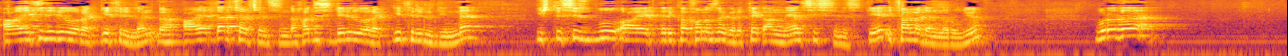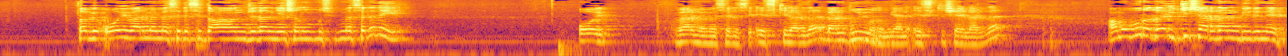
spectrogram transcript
ayeti delil olarak getirilen ve ayetler çerçevesinde hadisi delil olarak getirildiğinde işte siz bu ayetleri kafanıza göre tek anlayan sizsiniz diye itham edenler oluyor. Burada tabi oy verme meselesi daha önceden yaşanılmış bir mesele değil. Oy verme meselesi eskilerde ben duymadım yani eski şeylerde. Ama burada iki şerden birini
